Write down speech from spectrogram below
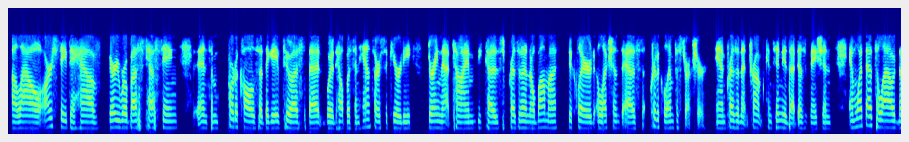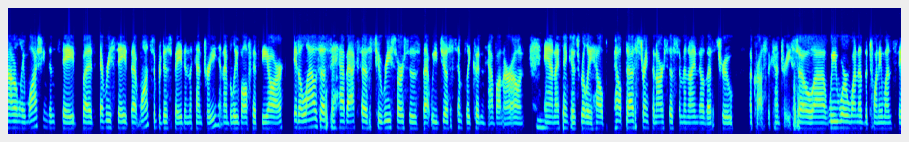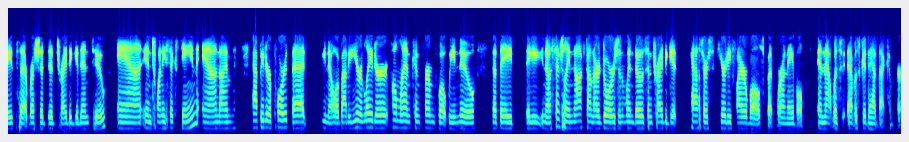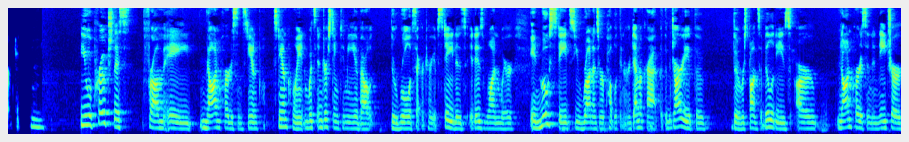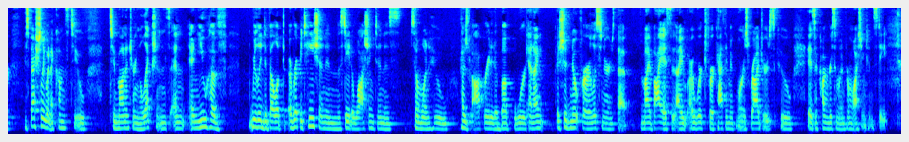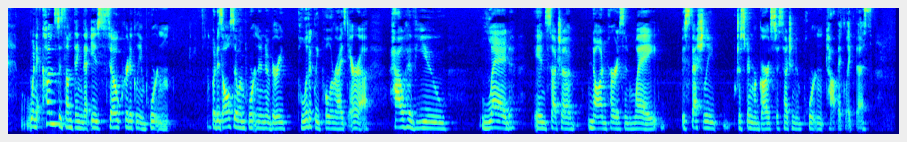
allow our state to have very robust testing and some protocols that they gave to us that would help us enhance our security during that time because President Obama declared elections as critical infrastructure. And President Trump continued that designation. And what that's allowed not only Washington state, but every state that wants to participate in the country, and I believe all 50 are, it allows us to have access to resources that we just simply couldn't have on our own. Mm-hmm. And I think has really helped helped us strengthen our system. And I know that's true across the country. So uh, we were one of the 21 states that Russia did try to get into, and in 2016. And I'm happy to report that you know about a year later, Homeland confirmed what we knew that they they you know essentially knocked on our doors and windows and tried to get past our security firewalls, but were unable. And that was that was good to have that confirmed. Hmm. You approach this from a nonpartisan stand, standpoint. And what's interesting to me about the role of Secretary of State is it is one where in most states you run as a Republican or a Democrat, but the majority of the the responsibilities are nonpartisan in nature, especially when it comes to to monitoring elections. And and you have really developed a reputation in the state of Washington as someone who has operated above board. And I, I should note for our listeners that my bias, I, I worked for Cathy McMorris Rodgers, who is a congresswoman from Washington state when it comes to something that is so critically important, but is also important in a very politically polarized era, how have you led in such a nonpartisan way, especially just in regards to such an important topic like this?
